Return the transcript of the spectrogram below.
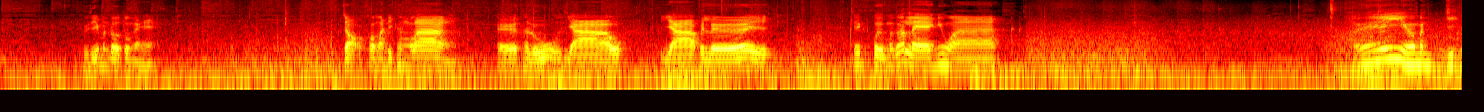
ๆดูที่มันโดนตรงไหน เจาะเข้ามาที่ข้างล่าง เออทะลุยาว ยาวไปเลยเฮ้ยปืนมันก็แรงนี่ว่าเฮ้ยมันยิง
